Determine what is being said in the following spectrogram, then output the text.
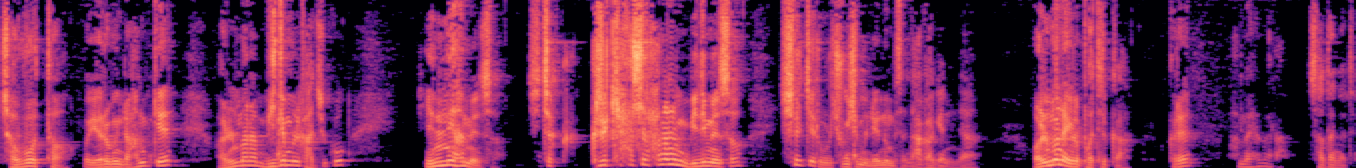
저부터 뭐 여러분과 함께 얼마나 믿음을 가지고 인내하면서 진짜 그, 그렇게 하실 하나님 믿으면서 실제로 우리 중심을 내놓으면서 나가겠느냐. 얼마나 이걸 버틸까? 그래? 한번 해봐라. 사단 같은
